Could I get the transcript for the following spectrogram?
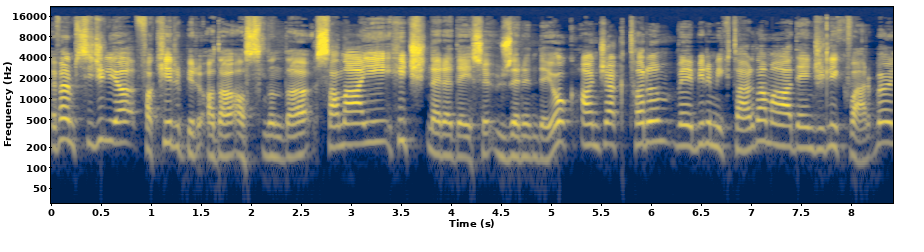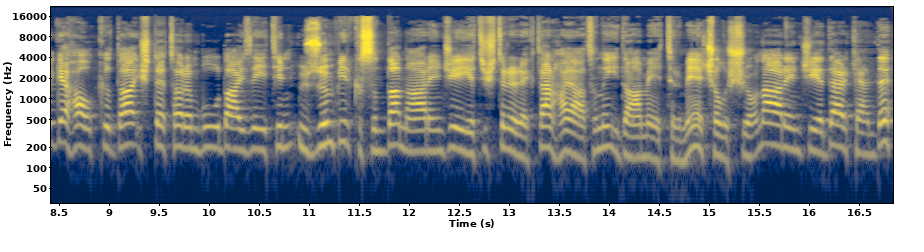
Efendim Sicilya fakir bir ada aslında. Sanayi hiç neredeyse üzerinde yok. Ancak tarım ve bir miktarda madencilik var. Bölge halkı da işte tarım, buğday, zeytin, üzüm bir kısımda narenciye yetiştirerekten hayatını idame ettirmeye çalışıyor. Narenciye derken de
